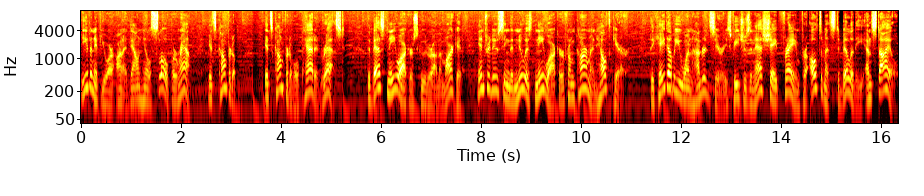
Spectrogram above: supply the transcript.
even if you are on a downhill slope or ramp. It's comfortable. It's comfortable padded rest. The best knee walker scooter on the market, introducing the newest knee walker from Karman Healthcare. The KW100 series features an S-shaped frame for ultimate stability and style.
